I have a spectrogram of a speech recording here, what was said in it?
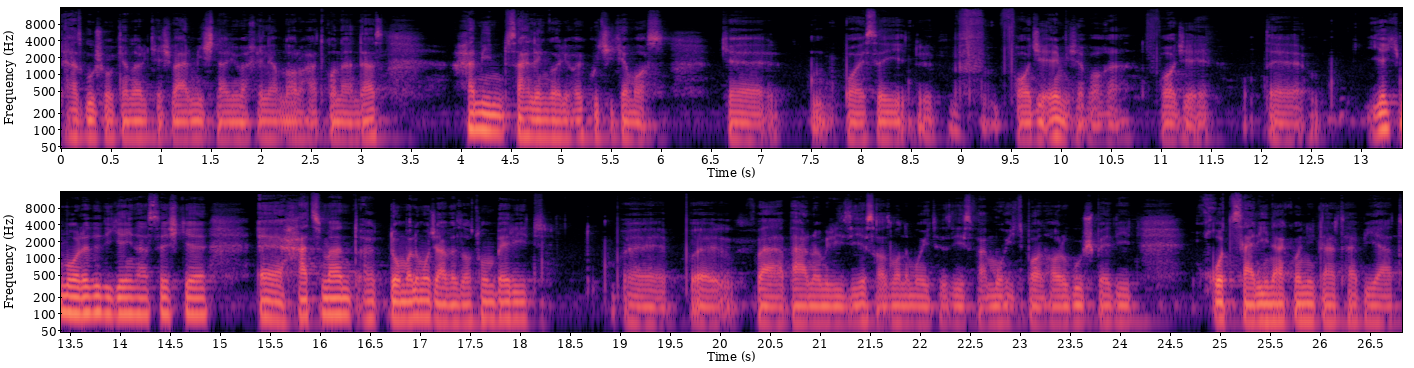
از گوش و کنار کشور میشنویم و خیلی هم ناراحت کننده است همین سهلنگاری های کوچیک ماست که باعث فاجعه میشه واقعا. فاجعه. یک مورد دیگه این هستش که حتما دنبال مجوزاتون برید و برنامه ریزی سازمان محیط زیست و محیطبان ها رو گوش بدید. خود سری نکنید در طبیعت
